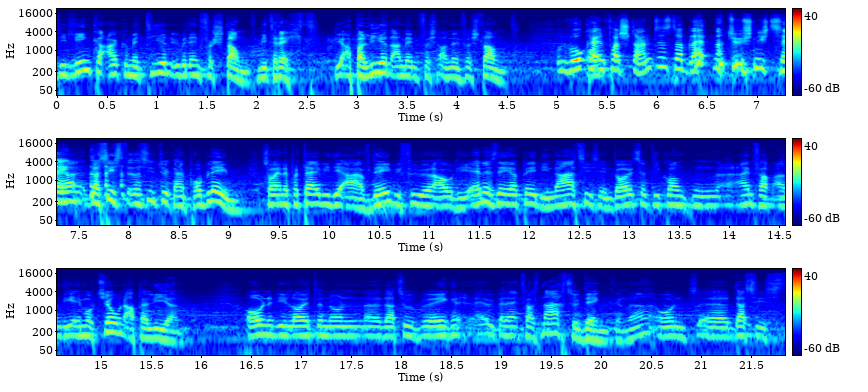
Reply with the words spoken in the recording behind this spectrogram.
die Linke argumentieren über den Verstand mit Recht. Die appellieren an den, an den Verstand. Und wo kein Verstand ist, da bleibt natürlich nichts Ja, hängen. das, ist, das ist natürlich ein Problem. So eine Partei wie die AfD, wie früher auch die NSDAP, die Nazis in Deutschland, die konnten einfach an die Emotion appellieren. Ohne die Leute nun äh, dazu bewegen, äh, über etwas nachzudenken. Ne? Und äh, das ist,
